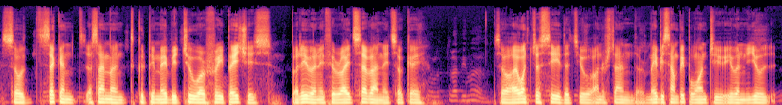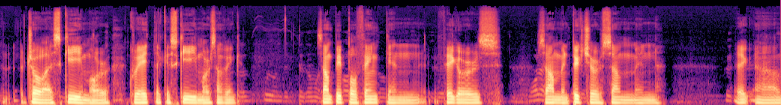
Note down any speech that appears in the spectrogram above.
So second assignment could be maybe two or three pages, but even if you write seven, it's okay. So I want to see that you understand, or maybe some people want to even you draw a scheme or create like a scheme or something. Some people think in figures, some in pictures, some in uh,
